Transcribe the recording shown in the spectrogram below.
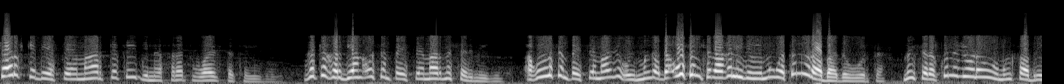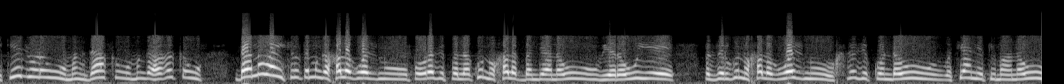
شرق کې د استعمار ټکی د نفرت وړ ټکی دی ځکه غربیان اوس هم په استعمار نه شرمېږي هغه اوس هم په استعمار نه وایي موږ دا اوس هم چې راغلي دي موږ وطن را آبادو ورته موږ سرکونه جوړوو موږ فابریکې جوړوو موږ دا کوو موږ هغه کوو دا نه وایي چې موږ خلک وژنو په ورځې په لکونو خلک بندیانوو ویروو یې په زرګونو خلک وژنو ښځې کونډوو بچیان یتیمانوو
